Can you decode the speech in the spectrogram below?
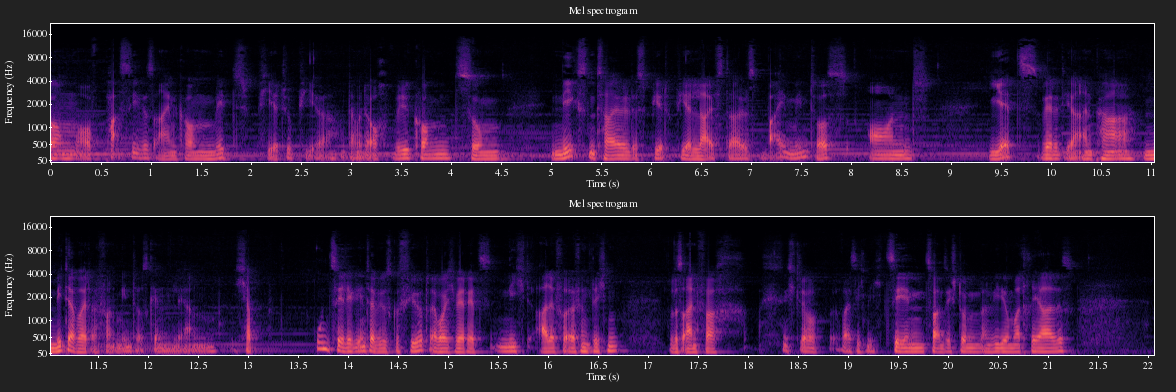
Willkommen auf passives Einkommen mit Peer-to-Peer und damit auch willkommen zum nächsten Teil des Peer-to-Peer Lifestyles bei Mintos und jetzt werdet ihr ein paar Mitarbeiter von Mintos kennenlernen. Ich habe unzählige Interviews geführt, aber ich werde jetzt nicht alle veröffentlichen, weil das einfach, ich glaube, weiß ich nicht, 10, 20 Stunden an Videomaterial ist.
